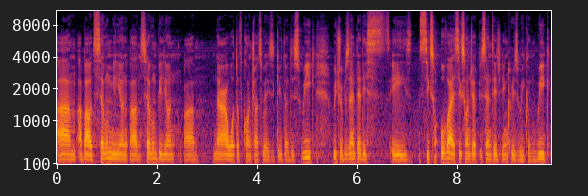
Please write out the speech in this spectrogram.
um, about 7 million, um, 7 billion um, naira worth of contracts were executed this week, which represented a, a six, over a 600 percentage increase week on week.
